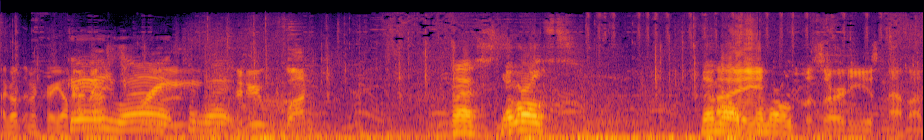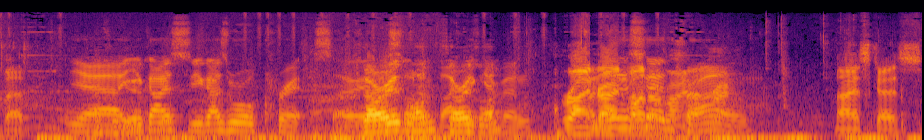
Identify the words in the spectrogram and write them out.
I got the McCree up. Good Enough. work, Three, good work. two, one. nice. No more ults. No more ults. I No more ults. was already using that, my bad. Yeah, you okay. guys, you guys were all crit. So Sorry, it's sort one, of like sorry, a one. given. Ryan, Ryan, one. Ryan, try. Ryan. Nice, guys.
